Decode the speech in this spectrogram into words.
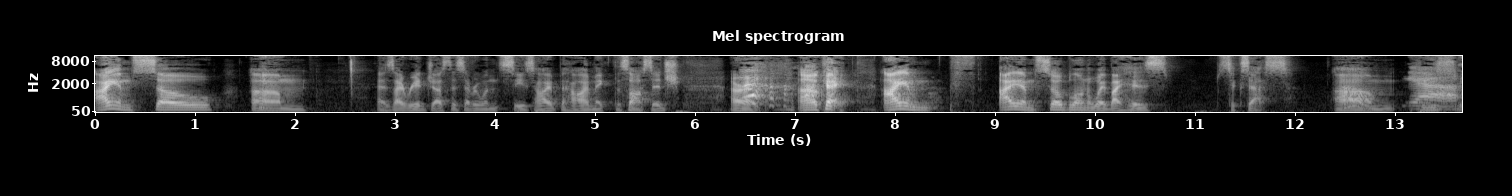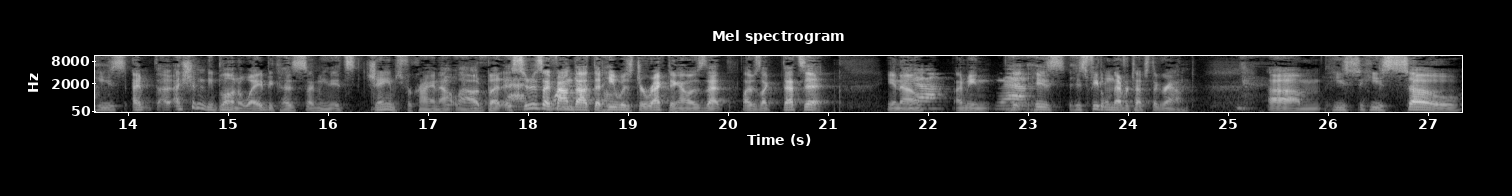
I am so um as I readjust this, everyone sees how I how I make the sausage. All right. okay. I am I am so blown away by his success. Um Oh, yeah. he's he's I I shouldn't be blown away because I mean it's James for crying out loud, but as soon as I found out that he was directing, I was that I was like that's it. You know? Yeah. I mean Yeah. his his feet will never touch the ground um he's he's so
